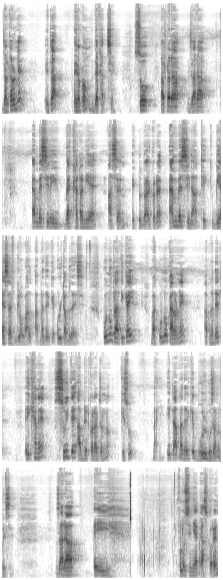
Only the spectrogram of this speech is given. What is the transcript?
যার কারণে এটা এরকম দেখাচ্ছে। সো আপনারা যারা অ্যাম্বাসির এই ব্যাখ্যাটা নিয়ে আসেন, একটু দয়া করে অ্যাম্বাসি না, ঠিক বিএসএফ গ্লোবাল, আপনাদেরকে উল্টা বুঝাইছে। কোনো প্রাতিকাই বা কোনো কারণে আপনাদের এইখানে সুইতে আপডেট করার জন্য কিছু নাই। এটা আপনাদেরকে ভুল বোঝানো হয়েছে। যারা এই ফুলসি নিয়ে কাজ করেন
